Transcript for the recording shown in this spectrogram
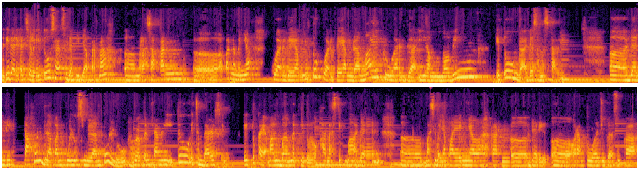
Jadi dari kecil itu saya sudah tidak pernah uh, merasakan uh, apa namanya keluarga yang utuh, keluarga yang damai, keluarga yang loving itu nggak ada sama sekali. Uh, dan di tahun 80-90 broken family itu it's embarrassing. Itu kayak malu banget gitu loh karena stigma dan uh, masih banyak lainnya lah karena uh, dari uh, orang tua juga suka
